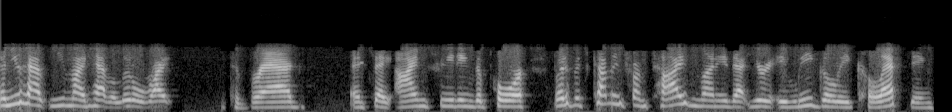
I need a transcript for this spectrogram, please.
then you have you might have a little right to brag and say I'm feeding the poor. But if it's coming from tithe money that you're illegally collecting,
